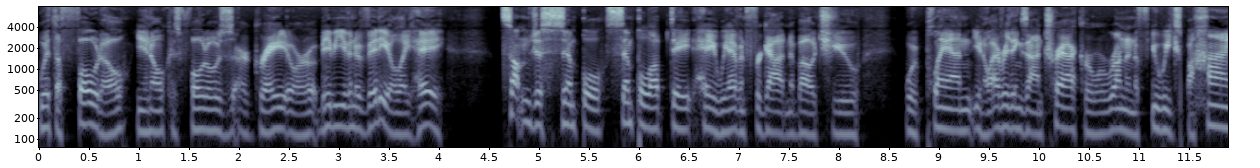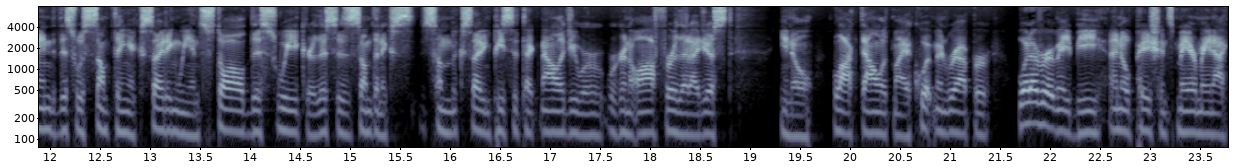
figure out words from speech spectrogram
with a photo, you know, because photos are great, or maybe even a video like, hey, something just simple, simple update. Hey, we haven't forgotten about you. we plan, you know, everything's on track or we're running a few weeks behind. This was something exciting we installed this week, or this is something, ex- some exciting piece of technology we're, we're going to offer that I just, you know, locked down with my equipment rep or whatever it may be. I know patients may or may not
